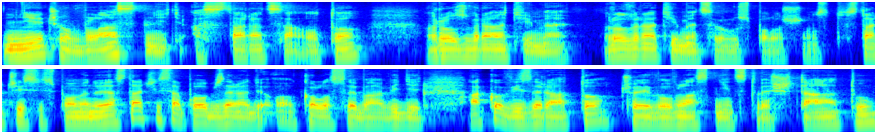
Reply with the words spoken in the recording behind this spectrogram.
niečo vlastniť a starať sa o to, rozvrátime rozvrátime celú spoločnosť. Stačí si spomenúť a stačí sa poobzerať okolo seba a vidieť, ako vyzerá to, čo je vo vlastníctve štátu,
